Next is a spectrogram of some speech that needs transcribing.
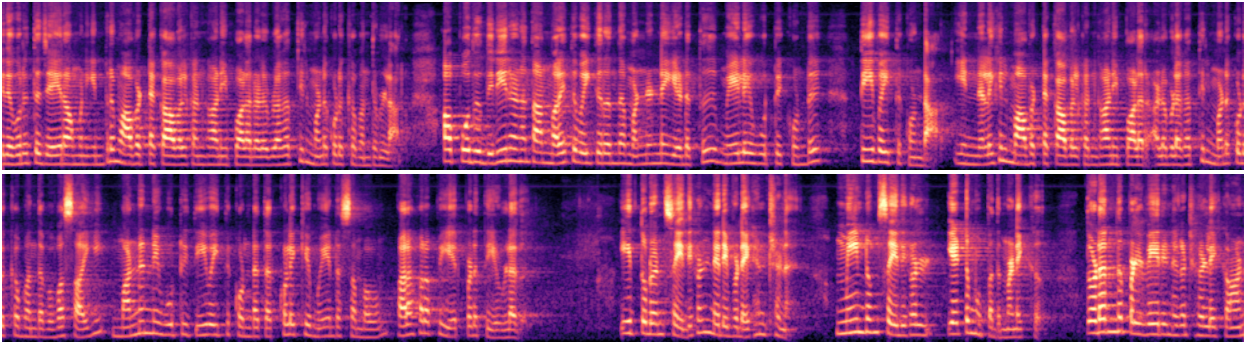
இது குறித்து ஜெயராமன் இன்று மாவட்ட காவல் கண்காணிப்பாளர் அலுவலகத்தில் மனு கொடுக்க வந்துள்ளார். அப்போது திடீரென தான் மறைத்து வைத்திருந்த மண்ணெண்ணை எடுத்து மேலே ஊற்றிக்கொண்டு தீ வைத்து கொண்டார். இந்நிலையில் மாவட்ட காவல் கண்காணிப்பாளர் அலுவலகத்தில் மனு கொடுக்க வந்த விவசாயி மண்ணெண்ணெய் ஊற்றி தீ வைத்து கொண்ட தற்கொலைக்கு முயன்ற சம்பவம் பரபரப்பு ஏற்படுத்தியுள்ளது. இத்துடன் செய்திகள் நிறைவடைகின்றன. மீண்டும் செய்திகள் எட்டு முப்பது மணிக்கு. தொடர்ந்து பல்வேறு நிகழ்ச்சிகளை காண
